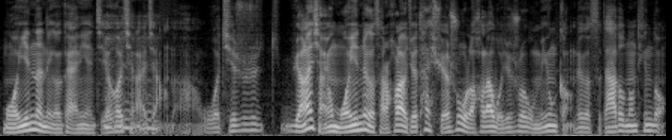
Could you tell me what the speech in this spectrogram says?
魔音的那个概念结合起来讲的啊。我其实是原来想用魔音这个词儿，后来我觉得太学术了，后来我就说我们用“梗”这个词，大家都能听懂。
